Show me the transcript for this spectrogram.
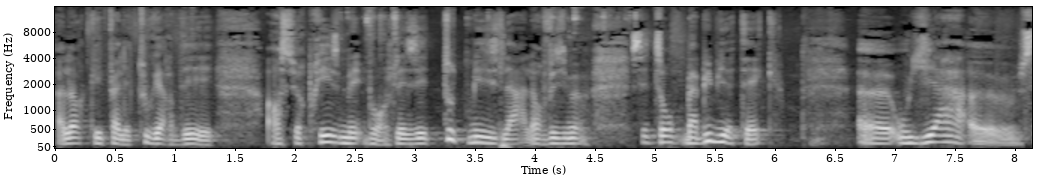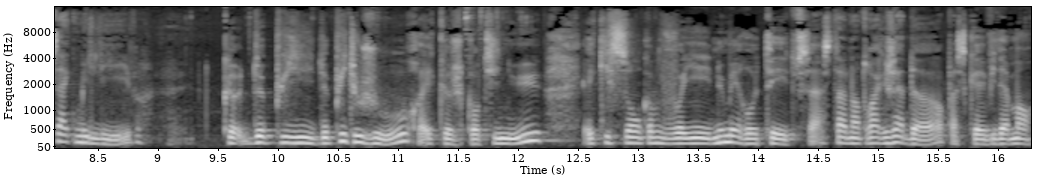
alors qu'il fallait tout garder en surprise. Mais bon, je les ai toutes mises là. Alors c'est donc ma bibliothèque euh, où il y a euh, 5000 livres que depuis depuis toujours et que je continue et qui sont comme vous voyez numérotés tout ça. C'est un endroit que j'adore parce qu'évidemment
